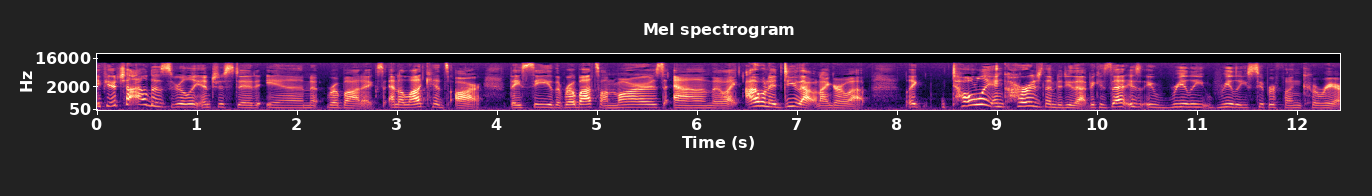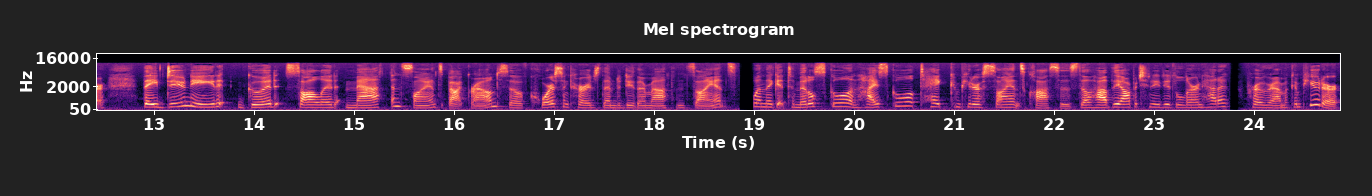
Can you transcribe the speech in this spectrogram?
If your child is really interested in robotics, and a lot of kids are, they see the robots on Mars and they're like, I want to do that when I grow up. Like, totally encourage them to do that because that is a really, really super fun career. They do need good, solid math and science background, so of course, encourage them to do their math and science. When they get to middle school and high school, take computer science classes. They'll have the opportunity to learn how to program a computer.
